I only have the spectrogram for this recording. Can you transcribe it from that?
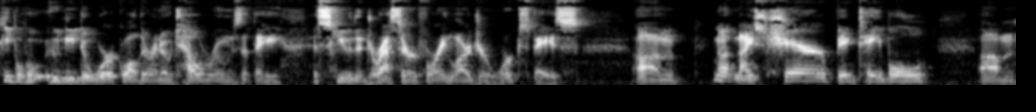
people who, who need to work while they're in hotel rooms that they eschew the dresser for a larger workspace. Um, nice chair, big table, um,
